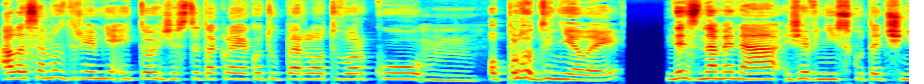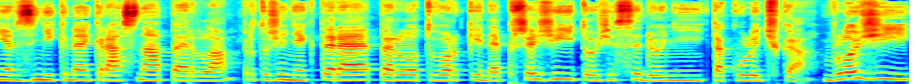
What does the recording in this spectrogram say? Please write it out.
Ale samozřejmě i to, že jste takhle jako tu perlotvorku mm, oplodnili, neznamená, že v ní skutečně vznikne krásná perla, protože některé perlotvorky nepřežijí to, že se do ní ta kulička vloží,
